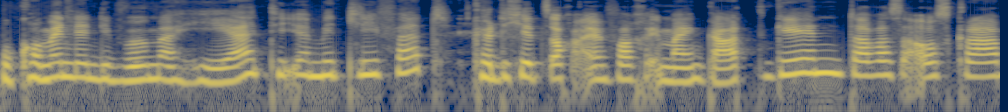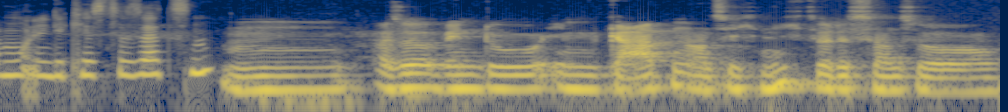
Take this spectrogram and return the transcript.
Wo kommen denn die Würmer her, die ihr mitliefert? Könnte ich jetzt auch einfach in meinen Garten gehen, da was ausgraben und in die Kiste setzen? Mm, also wenn du im Garten an sich nicht, weil das sind so,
